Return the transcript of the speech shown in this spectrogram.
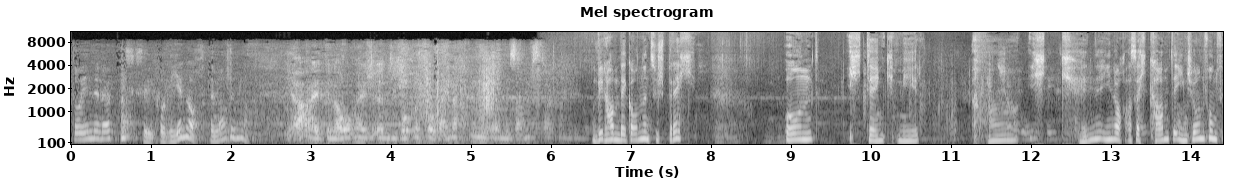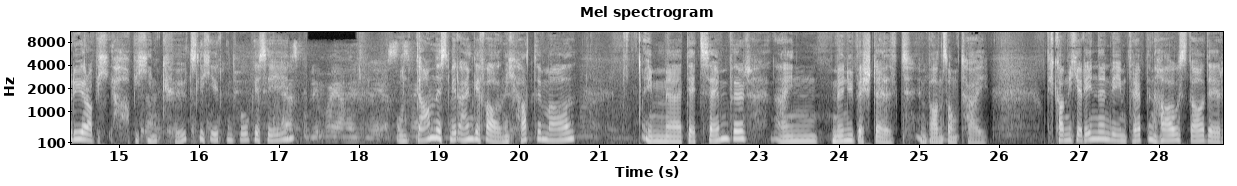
hier innen etwas gesehen? Vor Weihnachten, oder? Ja, halt genau halt äh, die Woche vor Weihnachten, ähm, Samstag. Und wir haben begonnen zu sprechen. Und ich denke mir, ah, ich kenne ihn noch, also ich kannte ihn schon von früher, aber ich, habe ich ihn kürzlich irgendwo gesehen? Halt Und dann ist mir eingefallen, ich hatte mal im äh, Dezember ein Menü bestellt im Bansong Thai. Ich kann mich erinnern, wie im Treppenhaus da der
